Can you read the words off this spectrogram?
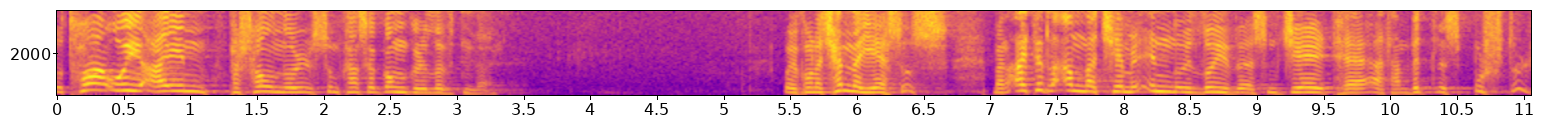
Og ta oi ein personer som kanskje gonger i løvdene og jeg kunne kjenne Jesus, men et eller annet kommer inn i livet som gjør til at han vidles bostor.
